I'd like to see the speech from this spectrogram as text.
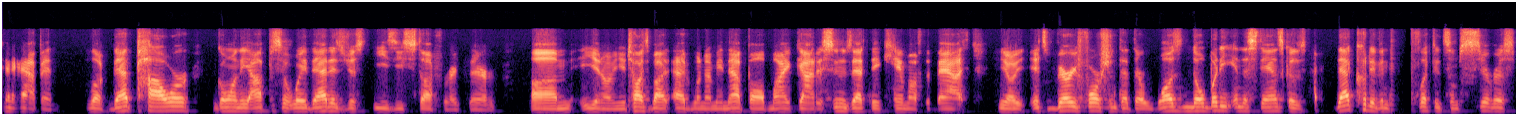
going to happen. Look, that power going the opposite way, that is just easy stuff right there. Um, you know, you talked about Edwin. I mean, that ball, my God, as soon as that thing came off the bat, you know, it's very fortunate that there was nobody in the stands because that could have inflicted some serious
